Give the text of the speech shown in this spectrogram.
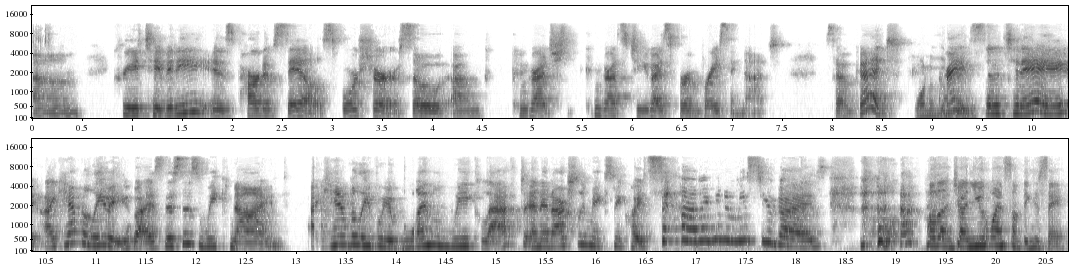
um, creativity is part of sales for sure. So um, congrats congrats to you guys for embracing that. So good. One of the great. biggest, so today i can't believe it you guys. This is week nine. I can't believe we have one week left and it actually makes me quite sad. I'm gonna miss you guys. Hold on, John, you want something to say?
